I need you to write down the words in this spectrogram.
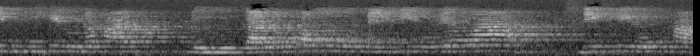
in queue นะคะ หรือการลบข้อมูลในคิวเรียกว่า DQ ค่ะ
